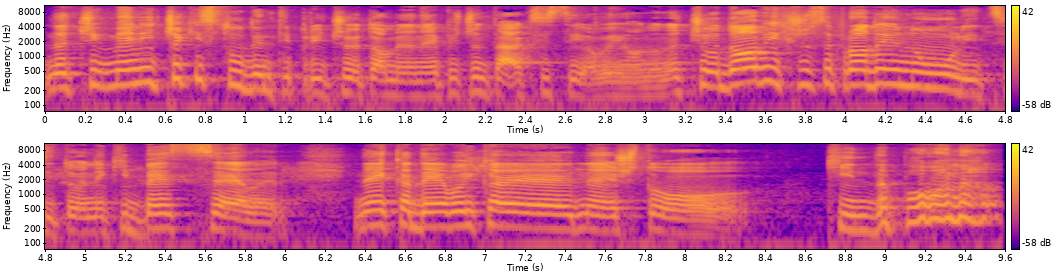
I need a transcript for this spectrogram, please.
Znači, meni čak i studenti pričaju o tome, da ne pričam taksisti ovo i ono. Znači, od ovih što se prodaju na ulici, to je neki bestseller. Neka devojka je nešto kindapovana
